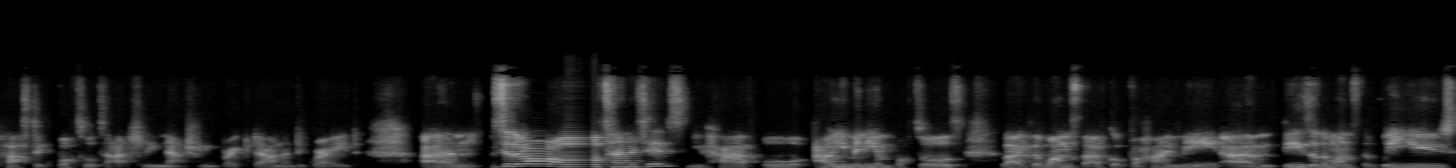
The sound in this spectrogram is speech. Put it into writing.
plastic bottle to actually naturally break down and degrade. Um, so there are alternatives. You have or aluminium bottles like the ones that I've got behind me. Um, these are the ones that we use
